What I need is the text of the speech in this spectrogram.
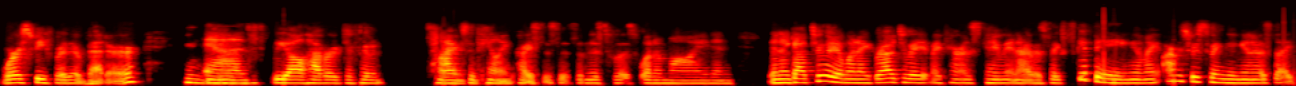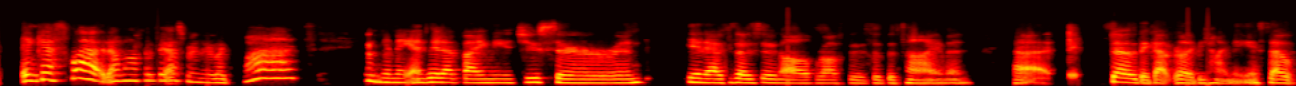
worse before they're better. Mm-hmm. And we all have our different times of healing crises. And this was one of mine. And then I got through it. And when I graduated, my parents came in. I was like skipping and my arms were swinging. And I was like, and guess what? I'm off of aspirin. They're like, what? And then they ended up buying me a juicer and, you know, because I was doing all raw foods at the time. And uh, so they got really behind me. So,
